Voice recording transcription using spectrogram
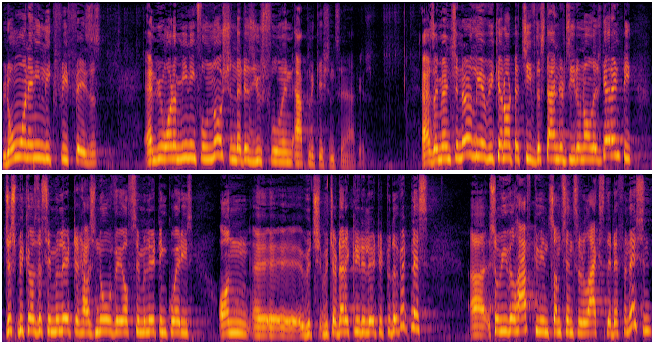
We don't want any leak-free phases. And we want a meaningful notion that is useful in application scenarios. As I mentioned earlier, we cannot achieve the standard zero knowledge guarantee just because the simulator has no way of simulating queries on, uh, uh, which, which are directly related to the witness. Uh, so we will have to, in some sense, relax the definition.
